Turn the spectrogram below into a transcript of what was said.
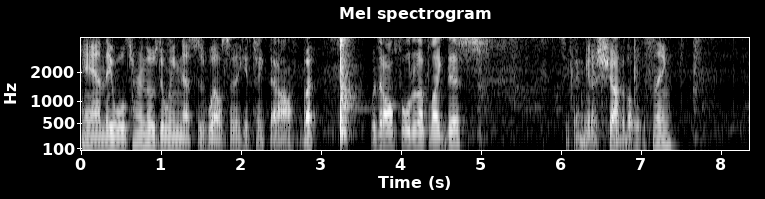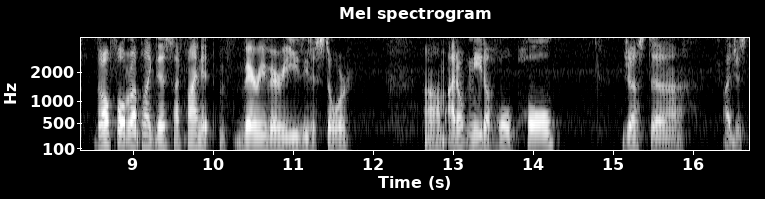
and they will turn those to wing nuts as well so they can take that off. But with it all folded up like this, see if I can get a shot of the whole thing. With it all folded up like this, I find it very, very easy to store. Um, I don't need a whole pole, just uh, I just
